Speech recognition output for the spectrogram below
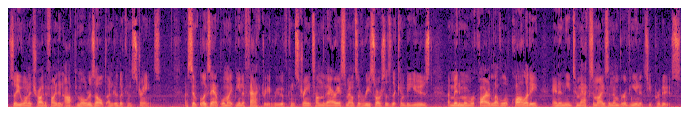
so you want to try to find an optimal result under the constraints. A simple example might be in a factory where you have constraints on the various amounts of resources that can be used, a minimum required level of quality, and a need to maximize the number of units you produce.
